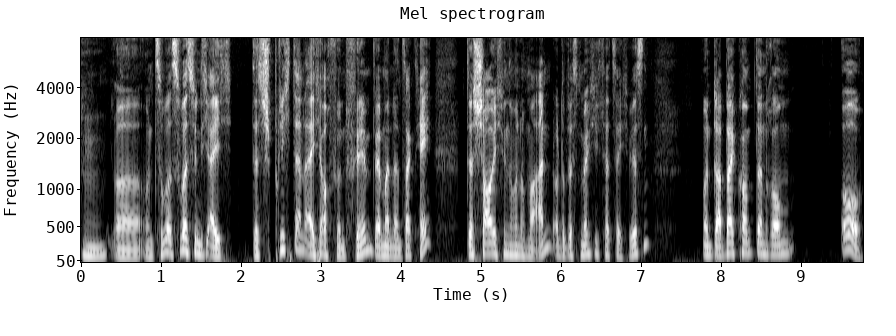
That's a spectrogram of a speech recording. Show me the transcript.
Hm. Und sowas, sowas finde ich eigentlich, das spricht dann eigentlich auch für einen Film, wenn man dann sagt, hey, das schaue ich mir noch mal an oder das möchte ich tatsächlich wissen. Und dabei kommt dann rum, oh,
